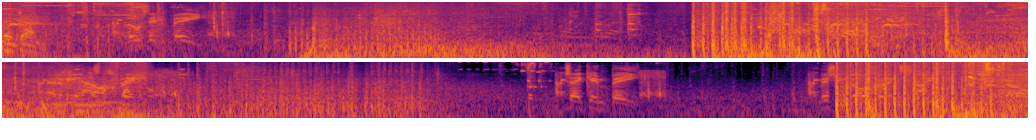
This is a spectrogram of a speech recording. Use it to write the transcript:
They're done. Losing B. taking B. Mission goals are in sight. Control,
